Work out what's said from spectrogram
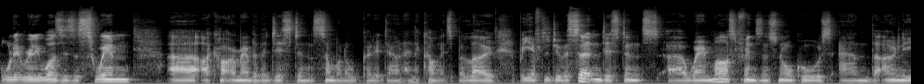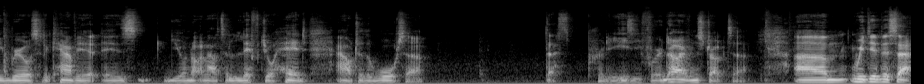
all it really was is a swim. Uh, I can't remember the distance, someone will put it down in the comments below, but you have to do a certain distance uh, wearing mask, fins and snorkels and the only real sort of caveat is you're not allowed to lift your head out of the water. That's pretty easy for a dive instructor. Um, we did this at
